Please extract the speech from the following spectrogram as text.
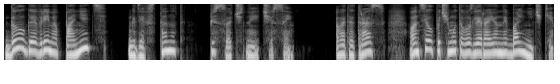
долгое время понять, где встанут песочные часы. В этот раз он сел почему-то возле районной больнички,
